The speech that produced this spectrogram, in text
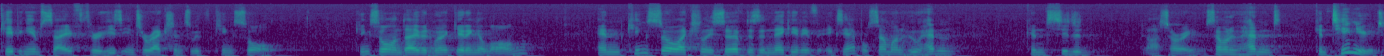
keeping him safe through his interactions with King Saul. King Saul and David weren't getting along, and King Saul actually served as a negative example, someone who hadn't considered, oh, sorry, someone who hadn't continued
